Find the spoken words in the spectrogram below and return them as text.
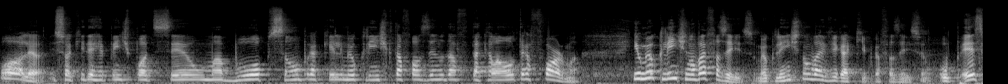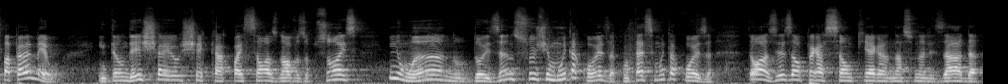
Olha, isso aqui de repente pode ser uma boa opção para aquele meu cliente que está fazendo da, daquela outra forma. E o meu cliente não vai fazer isso. O meu cliente não vai vir aqui para fazer isso. O, esse papel é meu. Então deixa eu checar quais são as novas opções. Em um ano, dois anos, surge muita coisa, acontece muita coisa. Então, às vezes, a operação que era nacionalizada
